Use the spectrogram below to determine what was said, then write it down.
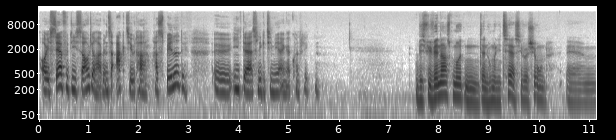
og især fordi Saudi-Arabien så aktivt har, har spillet det øh, i deres legitimering af konflikten. Hvis vi vender os mod den, den humanitære situation, Øh,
